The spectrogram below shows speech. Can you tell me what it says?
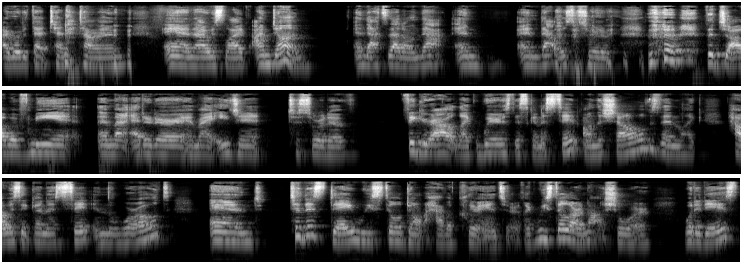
I wrote it that tenth time, and I was like, I'm done, and that's that on that. And and that was sort of the job of me and my editor and my agent to sort of figure out like where is this going to sit on the shelves and like how is it going to sit in the world? And to this day we still don't have a clear answer. Like we still are not sure what it is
